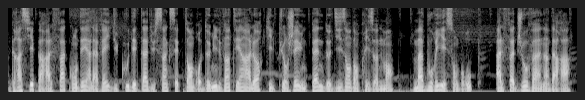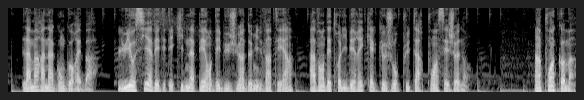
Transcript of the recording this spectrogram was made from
gracié par Alpha Condé à la veille du coup d'État du 5 septembre 2021 alors qu'il purgeait une peine de 10 ans d'emprisonnement, Mabouri et son groupe, Alpha Joe Vahanindara, Lamarana Gongoreba. Lui aussi avait été kidnappé en début juin 2021, avant d'être libéré quelques jours plus tard. Ces jeunes ont un point commun.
